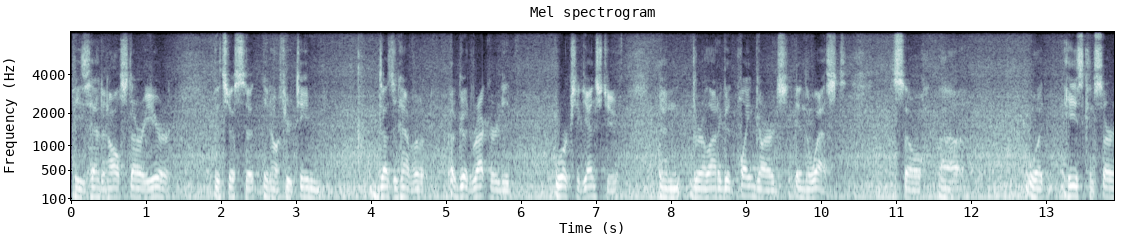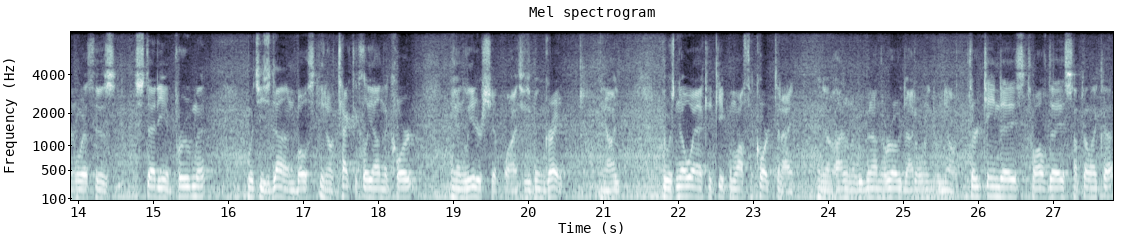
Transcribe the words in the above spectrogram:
He's had an all-star year. It's just that, you know, if your team doesn't have a, a good record, it works against you. And there are a lot of good point guards in the West. So uh, what he's concerned with is steady improvement, which he's done, both, you know, technically on the court and leadership-wise. He's been great. You know, there was no way I could keep him off the court tonight. You know, I don't know. We've been on the road. I don't even know, 13 days, 12 days, something like that.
